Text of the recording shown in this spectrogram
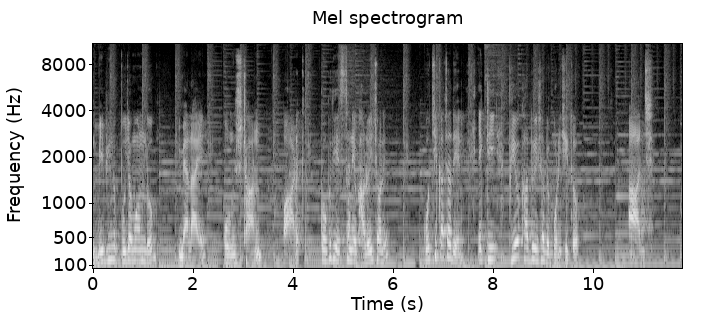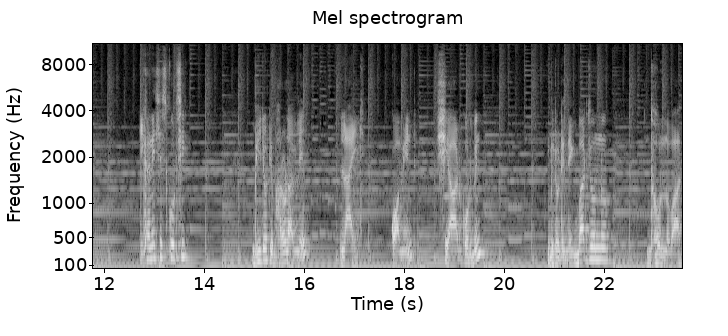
বিভিন্ন পূজা মণ্ডপ, মেলায়, অনুষ্ঠান পার্ক প্রভৃতি স্থানে ভালোই চলে। কচি কাচাদের একটি প্রিয় খাদ্য হিসাবে পরিচিত। আজ এখানেই শেষ করছি। ভিডিওটি ভালো লাগলে লাইক, কমেন্ট, শেয়ার করবেন। ভিডিওটি দেখবার জন্য ধন্যবাদ।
